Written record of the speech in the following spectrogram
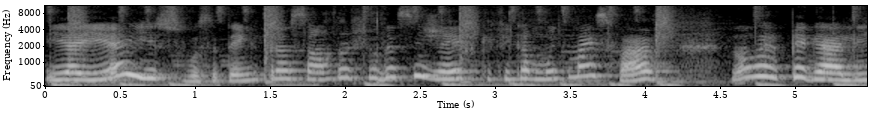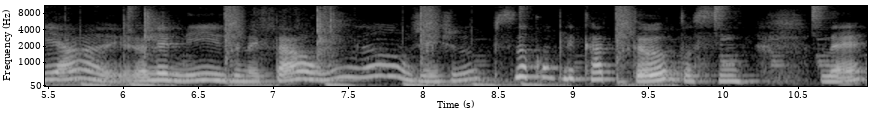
E aí é isso, você tem que traçar um perfil desse jeito, que fica muito mais fácil. Não vai pegar ali, ah, alienígena e tal. Não, gente, não precisa complicar tanto assim, né?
